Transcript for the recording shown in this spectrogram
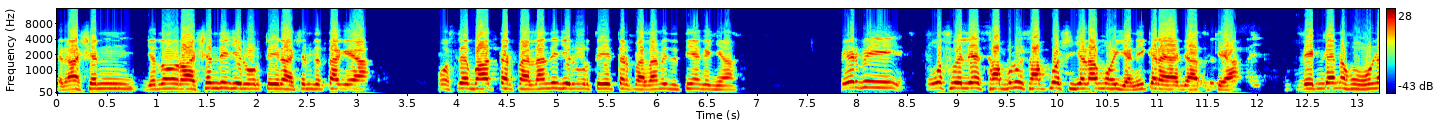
ਰਾਸ਼ਨ, ਜਦੋਂ ਰਾਸ਼ਨ ਦੀ ਜ਼ਰੂਰਤ ਸੀ, ਰਾਸ਼ਨ ਦਿੱਤਾ ਗਿਆ। ਉਸ ਦੇ ਬਾਅਦ ਤਰਪਾਲਾਂ ਦੀ ਜ਼ਰੂਰਤ ਸੀ, ਤਰਪਾਲਾਂ ਵੀ ਦਿੱਤੀਆਂ ਗਈਆਂ। ਫਿਰ ਵੀ ਉਸ ਵੇਲੇ ਸਭ ਨੂੰ ਸਭ ਕੁਝ ਜਿਹੜਾ ਮੁਹੱਈਆ ਨਹੀਂ ਕਰਾਇਆ ਜਾ ਸਕਿਆ। ਲੇਕਿਨ ਹੁਣ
